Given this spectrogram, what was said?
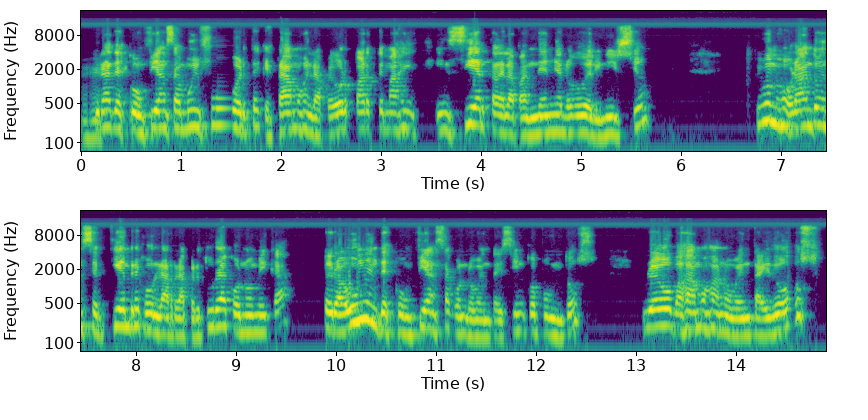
una desconfianza muy fuerte, que estábamos en la peor parte más incierta de la pandemia luego del inicio. Fuimos mejorando en septiembre con la reapertura económica, pero aún en desconfianza con 95 puntos. Luego bajamos a 92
